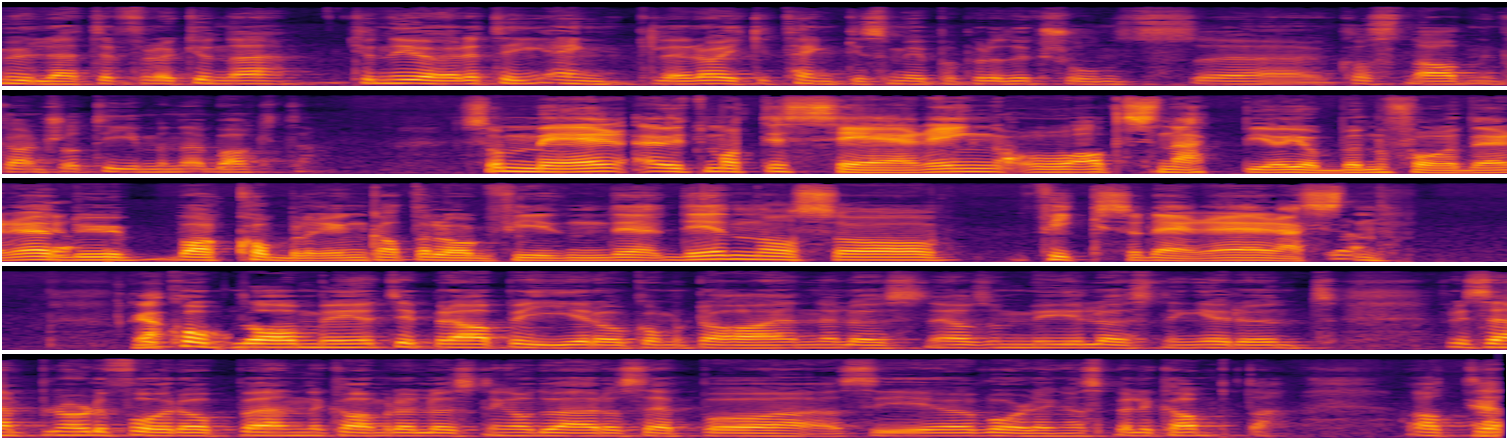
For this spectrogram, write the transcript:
muligheter for å kunne, kunne gjøre ting enklere og ikke tenke så mye på produksjonskostnaden kanskje og timene bak det. Så mer automatisering og at Snap gjør jobben for dere. Ja. Du bare kobler inn katalogfeeden din, og så fikser dere resten. Ja. Ja. Og koble om mye tipper API-er og kommer til å ha en løsning, altså mye løsninger rundt F.eks. når du får opp en kameraløsning og du er og ser på si, Vålerenga spille kamp. da. At ja.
